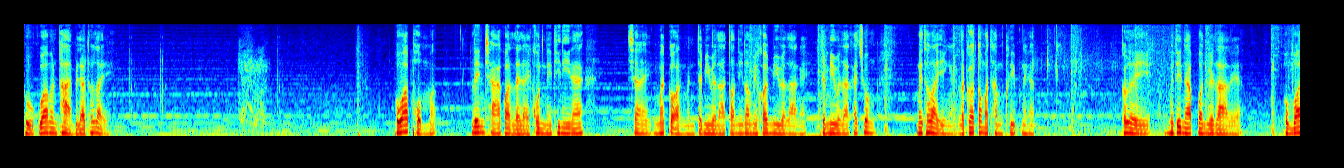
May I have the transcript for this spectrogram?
ถูกว่ามันผ่านไปแล้วเท่าไหร่ เพราะว่าผมเล่นช้ากว่าหลาย ๆ คนในที่นี้นะ ใช่เมื่อก่อนมันจะมีเวลาตอนนี้เราไม่ค่อยมีเวลาไง จะมีเวลาแค่ช่วงไม่เท่าไหร่เองอะแล้วก็ต้องมาทำคลิปนะครับ ก็เลยไม่ได้นับวันเวลาเลยอะผมว่า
